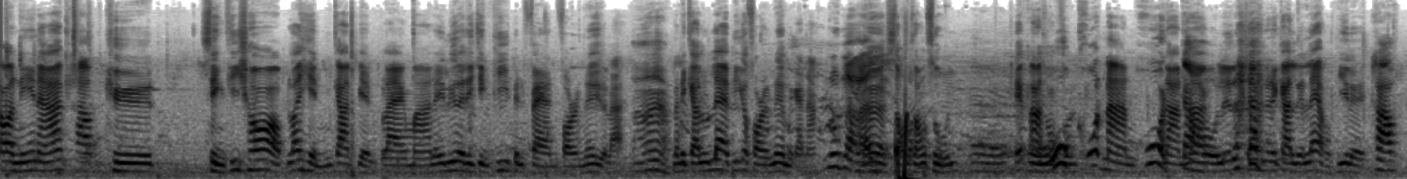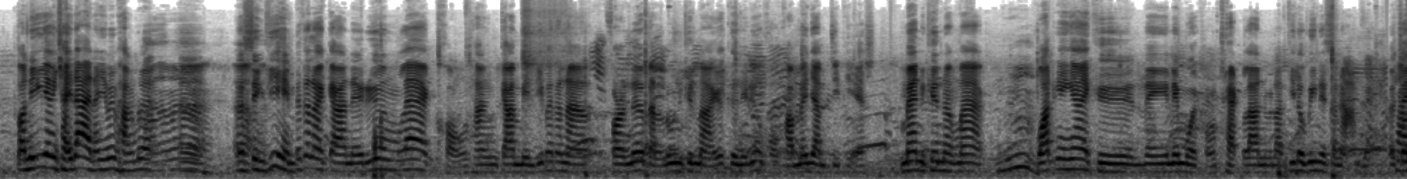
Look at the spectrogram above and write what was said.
ตอนนี้นะครับคือสิ่งที่ชอบและเห็นการเปลี่ยนแปลงมาเรื่อยๆจริงๆพี่เป็นแฟน Foreigner อยู่แล้วอ่านาฬิการุ่นแรกพี่ก็ Foreigner เหมือนกันนะรุ่นอะไรเออสองสองศูนย์โอ้ FR โห2 0โคตรนานโคตรนานมเก่าเลยนะ ใช่เป็นนาฬิกาเรือนแรกของพี่เลย ครับ ตอนนี้ก็ยังใช้ได้นะยังไม่พังด้วยอ่า เออ แต่สิ่งที่เห็นพัฒนาการในเรื่องแรกของทางการบินที่พัฒนา Foreigner แต่ละรุ่นขึ้นมา ก็คือในเรื่องของความแม่นยำ GPS แม่นขึ้นมากๆอืมวัดง่าย ๆ คือในในหมวดของ track run เวลาที่เราวิ่งในสนามเนี่ยเราจะ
